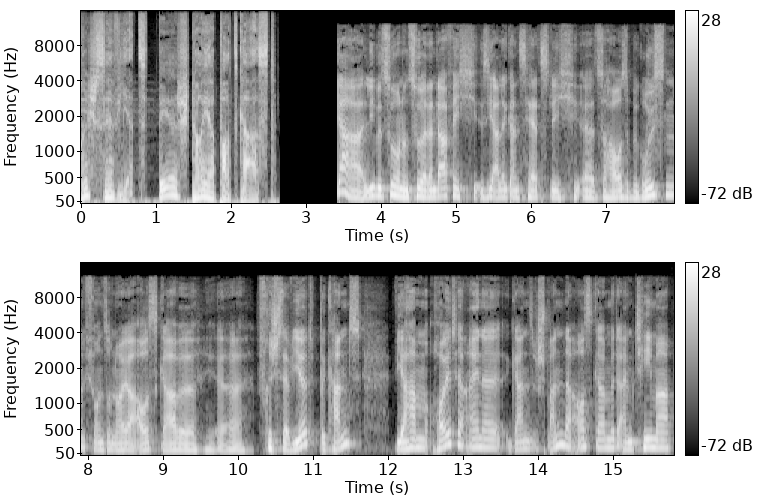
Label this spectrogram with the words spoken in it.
Frisch serviert, der Steuerpodcast. Ja, liebe Zuhörerinnen und Zuhörer, dann darf ich Sie alle ganz herzlich äh, zu Hause begrüßen für unsere neue Ausgabe äh, Frisch serviert, bekannt. Wir haben heute eine ganz spannende Ausgabe mit einem Thema,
